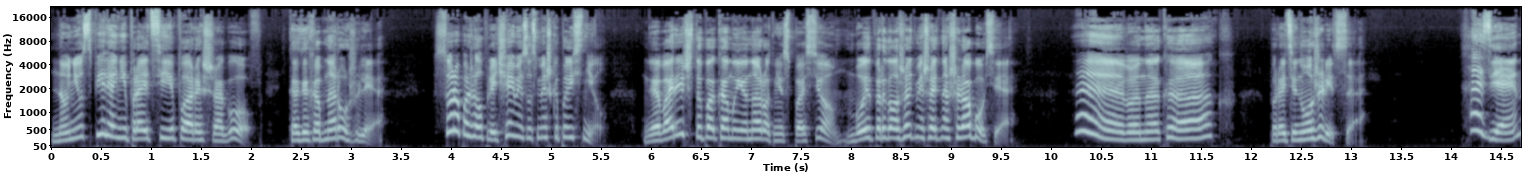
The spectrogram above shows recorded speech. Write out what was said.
Но не успели они пройти и пары шагов, как их обнаружили. Сора пожал плечами и с усмешкой пояснил. Говорит, что пока мы ее народ не спасем, будет продолжать мешать нашей работе. «Эвана как?» — протянула жрица. Хозяин,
